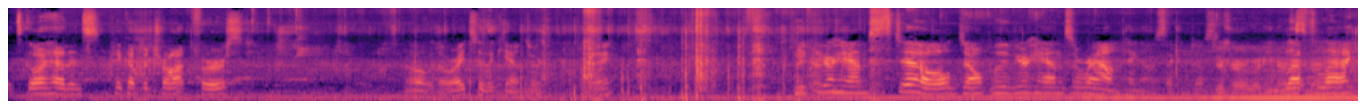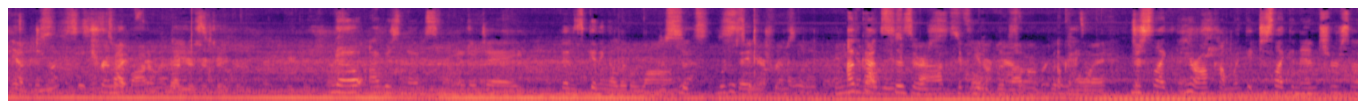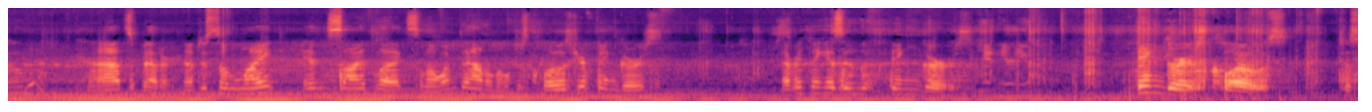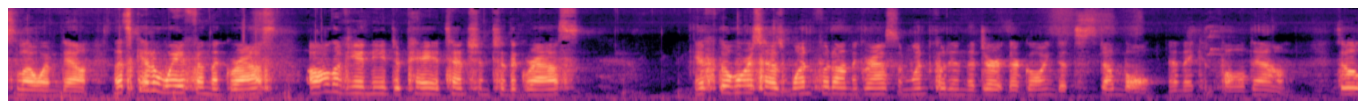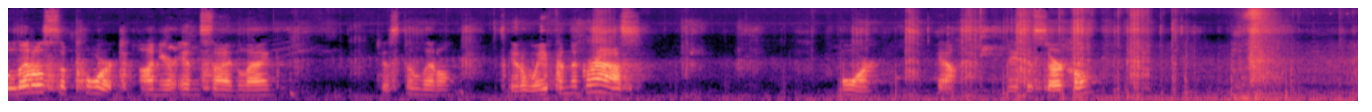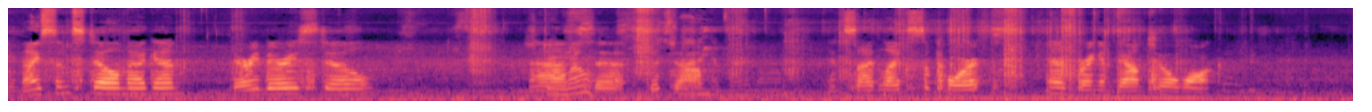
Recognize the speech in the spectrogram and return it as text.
Let's go ahead and pick up a trot first. Oh, go right to the canter. Okay. Keep your hands still. Don't move your hands around. Hang on a second, Justin. Just her letting you know. Left leg, yeah, just Trim the bottom of That it. is your it. No, I was noticing the other day that it's getting a little long. Just sit, We're just stay gonna trim a little bit. I've got scissors if you don't have them. Okay. away? Just like, here, I'll come with it, just like an inch or so. That's better. Now just a light inside leg. Slow him down a little. Just close your fingers. Everything is in the fingers. Fingers close to slow him down. Let's get away from the grass. All of you need to pay attention to the grass. If the horse has one foot on the grass and one foot in the dirt, they're going to stumble and they can fall down. So a little support on your inside leg. Just a little. Let's get away from the grass. More. Yeah. Make a circle. Be nice and still, Megan. Very, very still. That's well. it. Good job. Inside leg support and bring him down to a walk.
